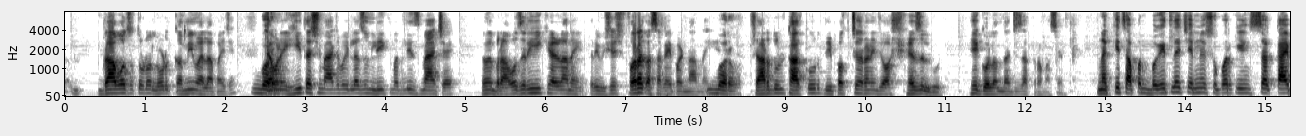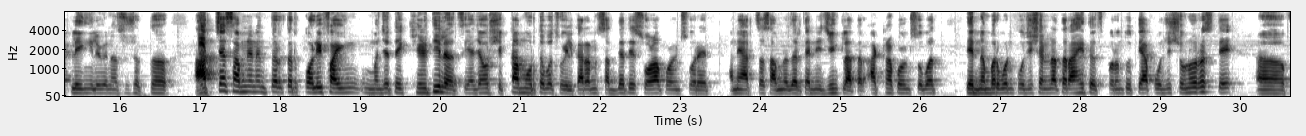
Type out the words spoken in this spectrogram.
ब्रावोचं थोडं लोड कमी व्हायला पाहिजे. त्यामुळे ही तशी मॅच बघितली अजून लीग मधलीच मॅच आहे. त्यामुळे ब्रावो जरीही खेळला नाही तरी विशेष फरक असा काही पडणार नाही. बरोबर. शार्दुल ठाकूर दीपक चर आणि जॉश हेझलवूड हे गोलंदाजीचा क्रम असेल. नक्कीच आपण बघितलं चेन्नई सुपर किंग्सचं काय प्लेइंग इलेव्हन असू शकतं. आजच्या सामन्यानंतर तर क्वालिफाईंग म्हणजे ते खेळतीलच याच्यावर शिक्कामोर्तबच होईल कारण सध्या ते सोळा पॉईंट्सवर आहेत. आणि आजचा सामना जर त्यांनी जिंकला तर अठरा पॉईंट सोबत ते नंबर वन पोझिशनला तर आहेतच परंतु त्या पोझिशनवरच ते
